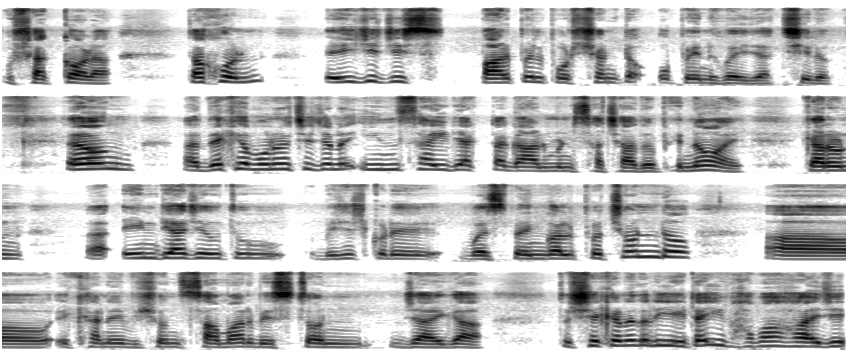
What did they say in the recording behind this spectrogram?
পোশাক করা, তখন এই যে যে পার্পেল পোর্শনটা ওপেন হয়ে যাচ্ছিল, এবং দেখে মনে হচ্ছে যেন ইনসাইডে একটা গার্মেন্টস আছে, আদপে নয়, কারণ ইন্ডিয়া যেহেতু বিশেষ করে ওয়েস্ট বেঙ্গল প্রচণ্ড এখানে ভীষণ সামার বেস্টন জায়গা। তো সেখানে দাঁড়িয়ে এটাই ভাবা হয় যে,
